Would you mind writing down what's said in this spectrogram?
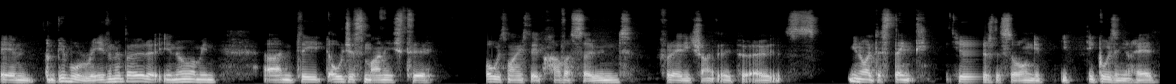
um, and people raving about it. You know, I mean, and they all just managed to always manage to have a sound for any track that they put out. It's you know a distinct. Here's the song. It, it, it goes in your head.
